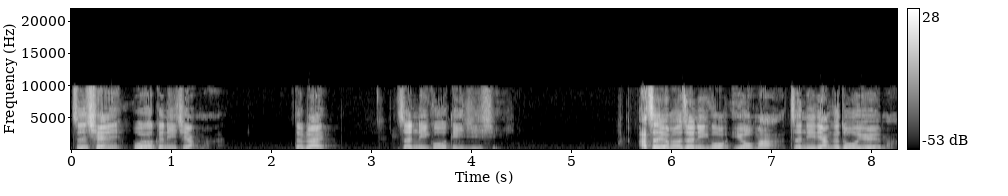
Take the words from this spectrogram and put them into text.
之前我有跟你讲嘛，对不对？整理过低基洗啊，这有没有整理过？有嘛？整理两个多月嘛。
